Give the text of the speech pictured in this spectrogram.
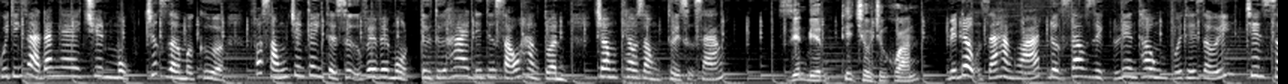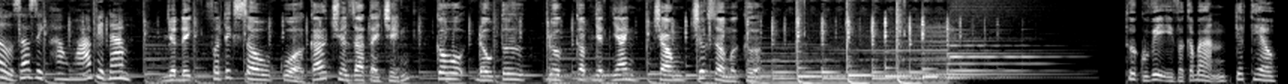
Quý thính giả đang nghe chuyên mục Trước giờ mở cửa phát sóng trên kênh Thời sự VV1 từ thứ 2 đến thứ 6 hàng tuần trong theo dòng Thời sự sáng. Diễn biến thị trường chứng khoán Biến động giá hàng hóa được giao dịch liên thông với thế giới trên Sở Giao dịch Hàng hóa Việt Nam. Nhận định phân tích sâu của các chuyên gia tài chính, cơ hội đầu tư được cập nhật nhanh trong trước giờ mở cửa. Thưa quý vị và các bạn, tiếp theo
